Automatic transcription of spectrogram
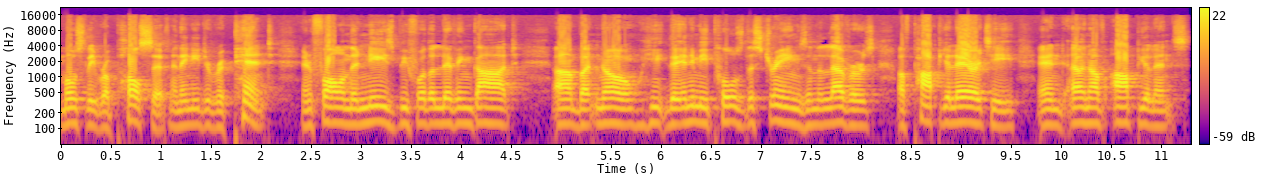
mostly repulsive, and they need to repent and fall on their knees before the living God. Uh, but no, he, the enemy pulls the strings and the levers of popularity and, and of opulence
